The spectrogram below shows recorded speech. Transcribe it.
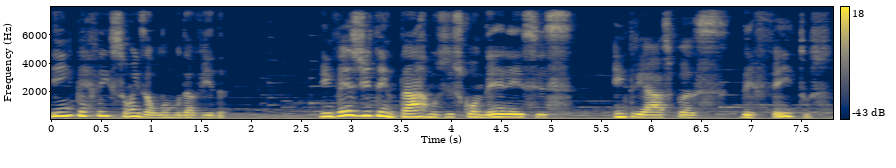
e imperfeições ao longo da vida. Em vez de tentarmos esconder esses, entre aspas, defeitos,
